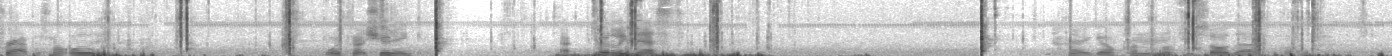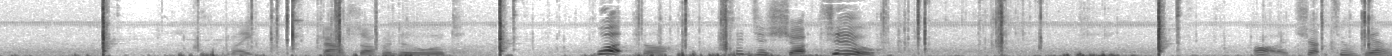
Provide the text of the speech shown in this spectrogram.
Crap! It's not loading. Well, it's not shooting. I totally missed. There you go. I don't know if you saw that. But bounced off into the woods. What the? It just shot two. Oh, it shot two again.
